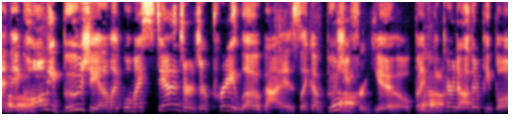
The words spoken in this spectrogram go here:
And they Uh-oh. call me bougie, and I'm like, well, my standards are pretty low, guys. Like, I'm bougie Yeah. for you, but Yeah. compared to other people,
